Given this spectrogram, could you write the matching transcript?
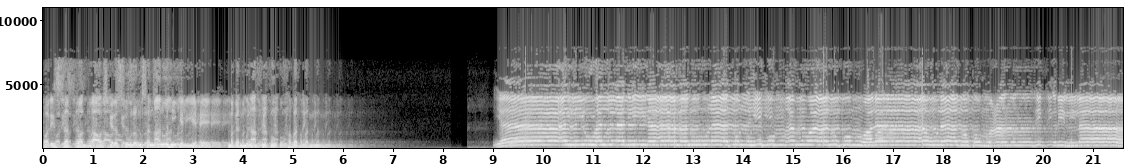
اور عزت تو اللہ اس کے رسول اور مسلمانوں ہی کے لیے ہے، مگر منافقوں کو خبر نہیں۔ يا أيها الذين آمنوا لا تلهكم أموالكم ولا أولادكم عن ذكر الله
